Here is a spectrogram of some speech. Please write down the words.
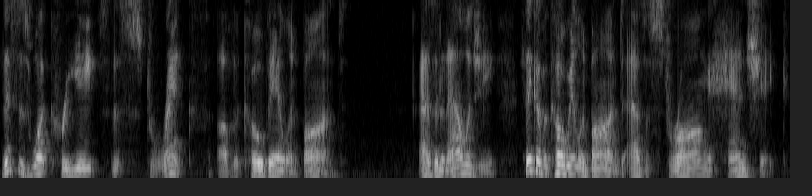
This is what creates the strength of the covalent bond. As an analogy, think of a covalent bond as a strong handshake.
